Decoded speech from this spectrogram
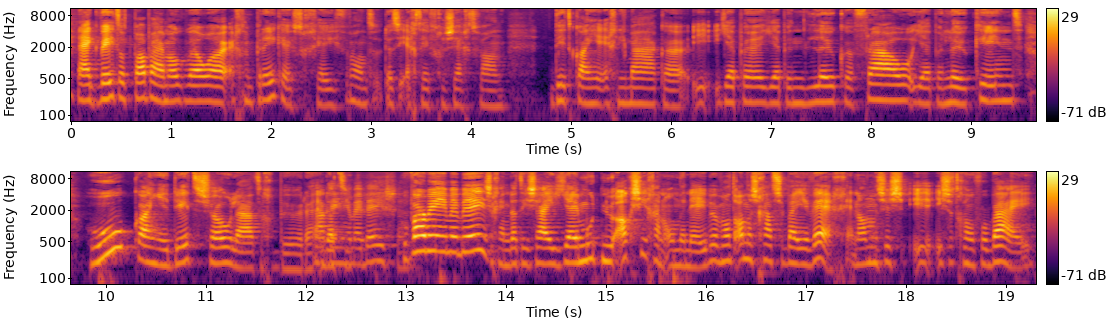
Nou, ik weet dat papa hem ook wel eh, echt een preek heeft gegeven. Want dat hij echt heeft gezegd van... Dit kan je echt niet maken. Je, je hebt, een, je hebt een leuke vrouw, je hebt een leuk kind. Hoe kan je dit zo laten gebeuren? daar En ben dat je hij- mee bezig. Hoe- Waar ben je mee bezig? En dat hij zei, jij moet nu actie gaan ondernemen, want anders gaat ze bij je weg. En anders is, is het gewoon voorbij.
